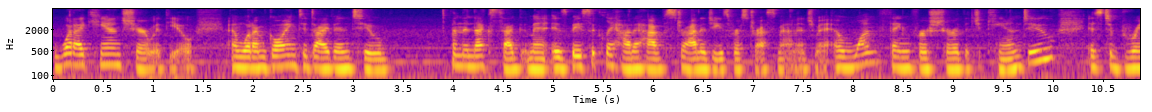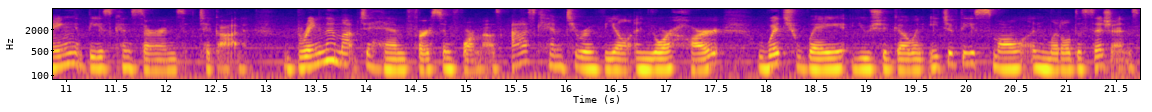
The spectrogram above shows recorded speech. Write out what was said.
What I can share with you and what I'm going to dive into and the next segment is basically how to have strategies for stress management. And one thing for sure that you can do is to bring these concerns to God. Bring them up to Him first and foremost. Ask Him to reveal in your heart which way you should go in each of these small and little decisions.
